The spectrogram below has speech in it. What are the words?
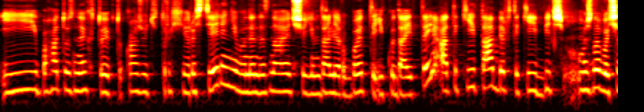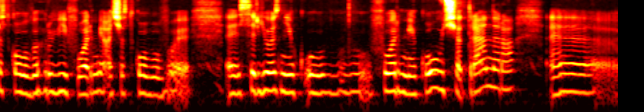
І багато з них, то, як то кажуть, трохи розтіряні, вони не знають, що їм далі робити і куди йти. А такий табір в такій більш можливо частково в ігровій формі, а частково в е, серйозній формі коуча, тренера. Е,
